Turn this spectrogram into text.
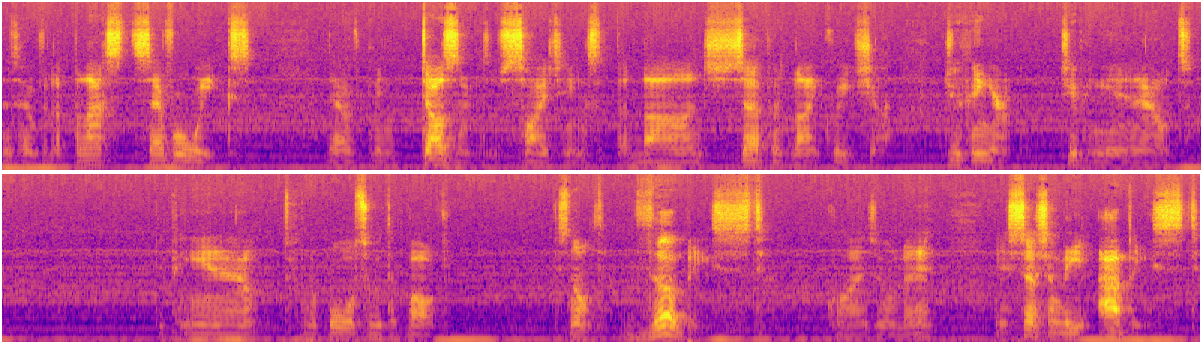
that over the last several weeks there have been dozens of sightings of the large serpent-like creature dripping out, dripping in and out, out from the water of the bog. It's not the beast, cries Orlair. It's certainly a beast,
